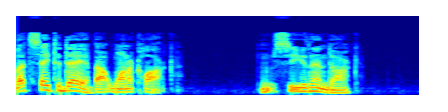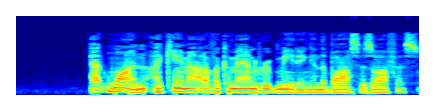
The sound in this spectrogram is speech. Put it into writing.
Let's say today about one o'clock. See you then, Doc. At one, I came out of a command group meeting in the boss's office.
